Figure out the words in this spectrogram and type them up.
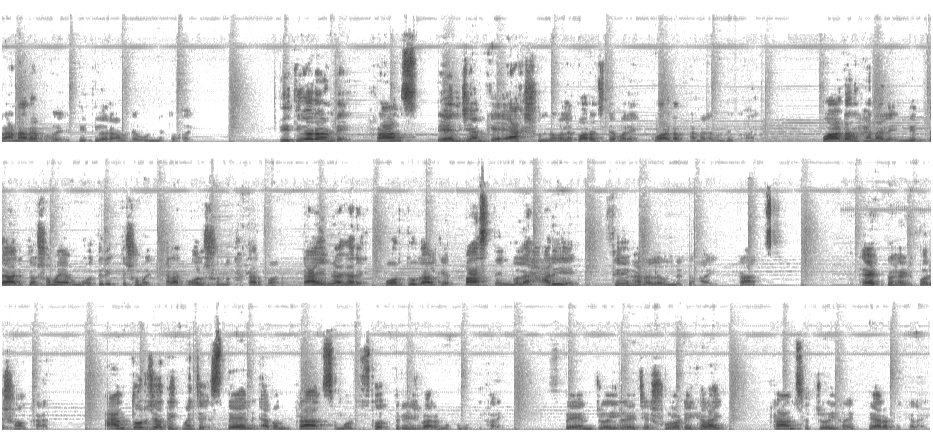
রানার আপ হয়ে দ্বিতীয় রাউন্ডে উন্নীত হয়। দ্বিতীয় রাউন্ডে ফ্রান্স, বেলজিয়ামকে এক শূন্য গোলে পরাজিত করে কোয়ার্টার ফাইনালে উন্নীত হয়। কোয়ার্টার ফাইনালে নির্ধারিত সময় এবং অতিরিক্ত সময় খেলা গোল শূন্য থাকার পর টাই ব্রেকারে পর্তুগালকে পাঁচ তিন গোলে হারিয়ে সেমিফাইনালে উন্নীত হয় ফ্রান্স। হেড টু হেড পরিসংখ্যান। আন্তর্জাতিক ম্যাচে স্পেন এবং ফ্রান্স মোট ছত্রিশ বার মুখোমুখি হয়। স্পেন জয়ী হয়েছে ষোলোটি খেলায়, ফ্রান্স জয়ী হয় তেরোটি খেলায়।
